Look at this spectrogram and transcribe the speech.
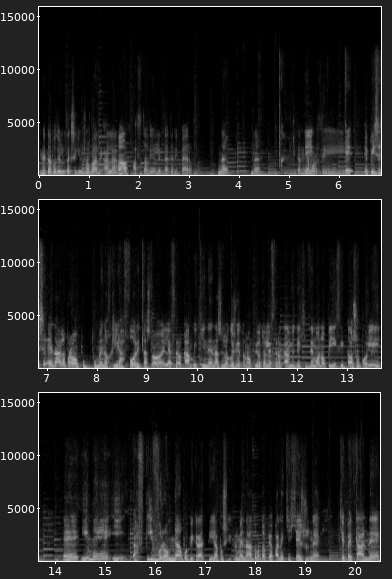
μετά από δύο λεπτά ξεκίνησαν πάλι. Αλλά Α. αυτά τα δύο λεπτά ήταν υπέροχα. Ναι, ναι. Ήταν μια Ε, μορφή. Ε, Επίσης, ένα άλλο πράγμα που, που με ενοχλεί αφόρητα στο ελεύθερο κάμπινγκ και είναι ένας λόγος για τον οποίο το ελεύθερο κάμπινγκ έχει δαιμονοποιηθεί τόσο πολύ. Ε, είναι η, αυτή η βρωμιά που επικρατεί από συγκεκριμένα άτομα τα οποία πάνε και χέζουν και πετάνε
